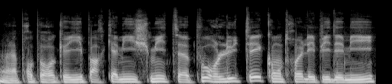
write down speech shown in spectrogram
Un propos recueilli par Camille Schmitt pour lutter contre l'épidémie.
